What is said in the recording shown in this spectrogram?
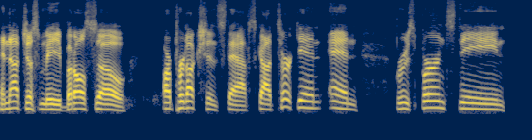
and not just me, but also our production staff, Scott Turkin and Bruce Bernstein.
